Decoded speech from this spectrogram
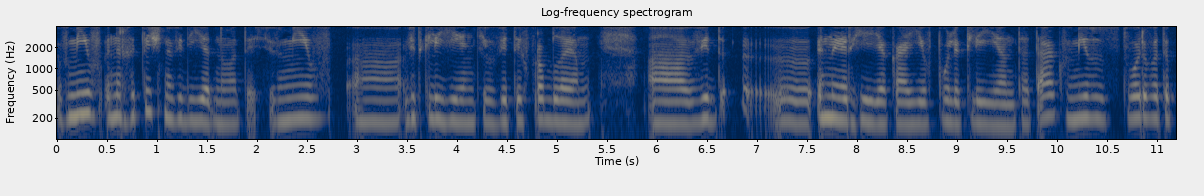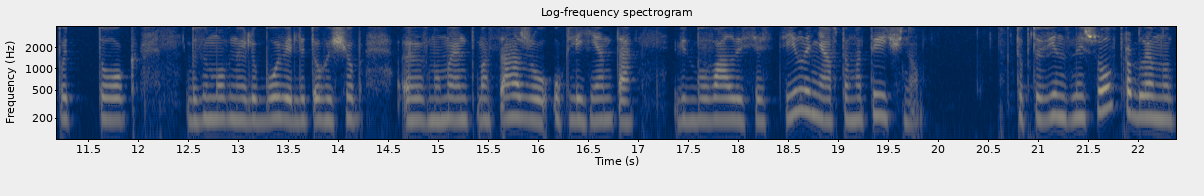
вмів енергетично від'єднуватись, вмів від клієнтів, від їх проблем, від е, енергії, яка є в полі клієнта, так, вмів створювати поток безумовної любові для того, щоб е, в момент масажу у клієнта відбувалися зцілення автоматично. Тобто він знайшов проблемну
